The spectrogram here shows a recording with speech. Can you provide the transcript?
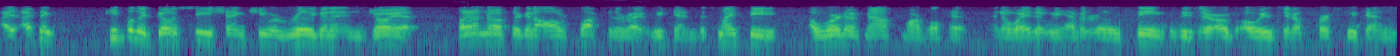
I, I think people that go see Shang-Chi were really going to enjoy it, but I don't know if they're going to all flock to the right weekend. This might be a word of mouth Marvel hit in a way that we haven't really seen because these are always, you know, first weekend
